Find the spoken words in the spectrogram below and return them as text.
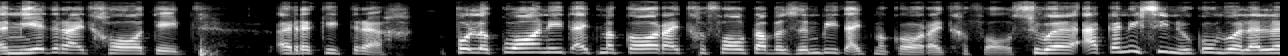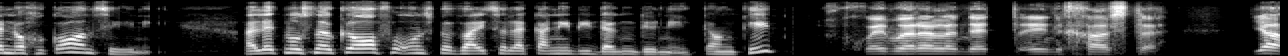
'n meerderheid gehad het 'n rukkie terug. Polokwane het uitmekaar uitgeval, Tabazimbi het uitmekaar uitgeval. So ek kan nie sien hoekom wil hulle nog 'n kans hê nie. Hulle het mos nou klaar vir ons bewys hulle kan nie die ding doen nie. Dankie. Goeiemôre hulle net en gaste. Ja,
